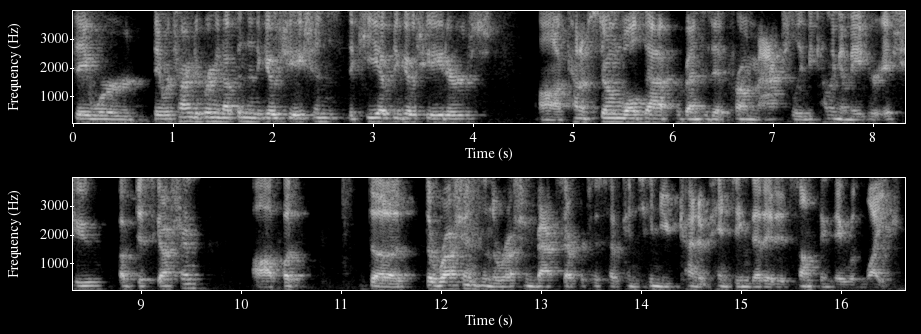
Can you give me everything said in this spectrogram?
they were they were trying to bring it up in the negotiations. The Kiev negotiators uh, kind of stonewalled that, prevented it from actually becoming a major issue of discussion. Uh, but the the Russians and the Russian-backed separatists have continued kind of hinting that it is something they would like,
